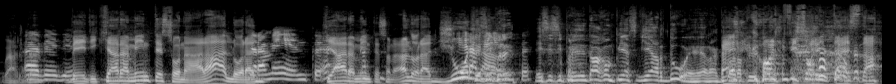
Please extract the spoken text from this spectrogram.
guarda. Eh, vedi? Vedi, chiaramente sonara. Allora, Chiaramente. chiaramente sonara. Allora, Giulia. Chiaramente. e se si presentava con PSVR 2 era ancora Beh, più con il visore in testa.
